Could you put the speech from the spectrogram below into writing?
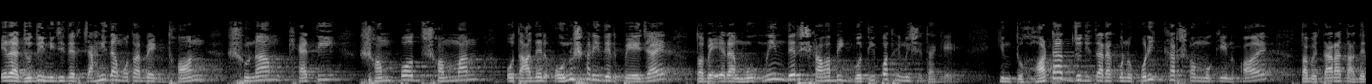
এরা যদি নিজেদের চাহিদা মোতাবেক ধন, সুনাম, খ্যাতি, সম্পদ, সম্মান ও তাদের অনুসারীদের পেয়ে যায়, তবে এরা মুমিনদের স্বাভাবিক গতিপথে মিশে থাকে। কিন্তু হঠাৎ যদি তারা কোনো পরীক্ষার সম্মুখীন হয়, তবে তারা তাদের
